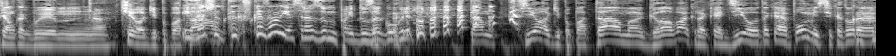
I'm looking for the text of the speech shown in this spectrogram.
Там как бы м, тело И гипопотама. знаешь, вот как сказал, я сразу пойду загуглю. Там тело гипопотама, голова крокодила, такая помесь, которая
